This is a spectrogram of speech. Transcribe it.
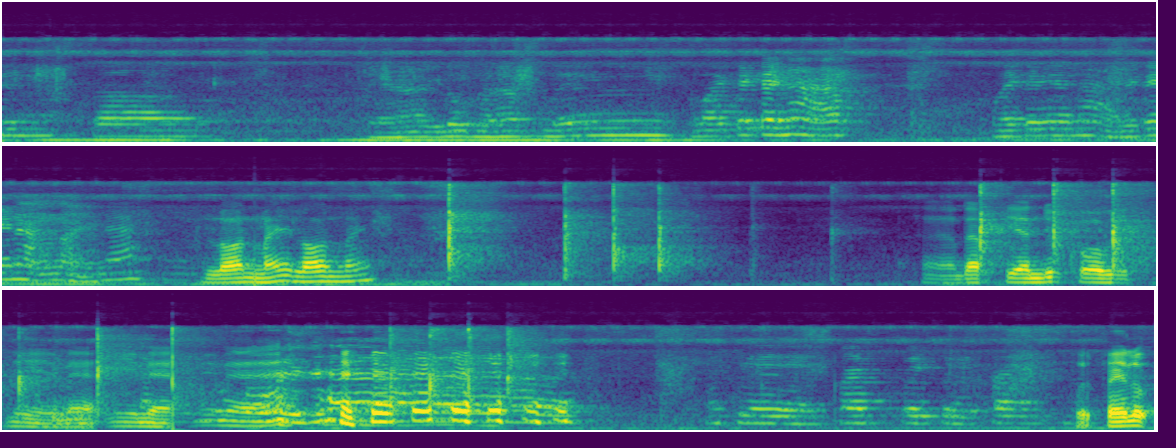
หนึ่งสองนี่ฮะอีกรูปนะครับหนึ่งไว้ใกล้ๆหน้าครับไว้ใกล้ๆหน้าใกล้ๆหน้าหน่อยนะ ร้อนไหมร้อนไหมอ่าดับเทียนยุคโควิดนี่แน่นี่แน่นี่แน่ โอเค ไปไปเปิดไฟเปิดไฟลูก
